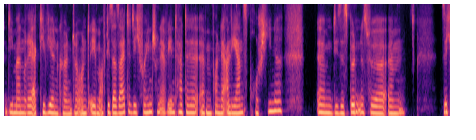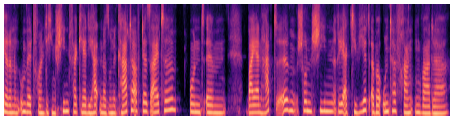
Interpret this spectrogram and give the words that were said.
die man reaktivieren könnte. Und eben auf dieser Seite, die ich vorhin schon erwähnt hatte, ähm, von der Allianz pro Schiene, ähm, dieses Bündnis für ähm, sicheren und umweltfreundlichen Schienenverkehr, die hatten da so eine Karte auf der Seite. Und ähm, Bayern hat ähm, schon Schienen reaktiviert, aber Unterfranken war da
